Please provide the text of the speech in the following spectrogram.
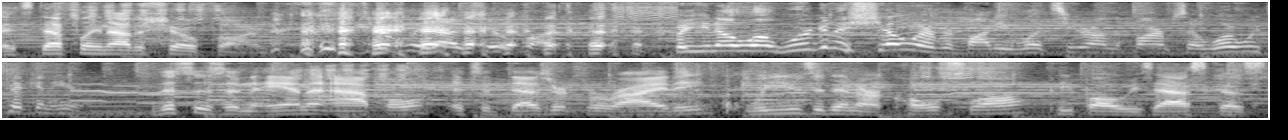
It's definitely not a show farm. It's definitely not a show farm. But you know what? We're going to show everybody what's here on the farm. So what are we picking here? This is an Anna apple. It's a desert variety. We use it in our coleslaw. People always ask us,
